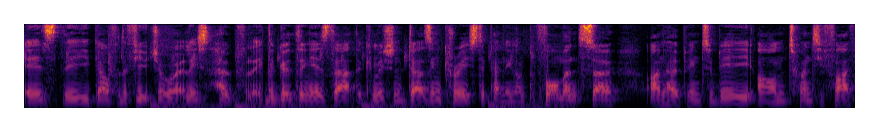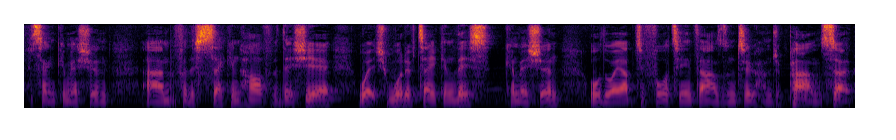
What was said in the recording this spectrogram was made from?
is the goal for the future, or at least hopefully. The good thing is that the commission does increase depending on performance, so I'm hoping to be on 25% commission um, for the second half of this year, which would have taken this commission all the way up to £14,200. So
